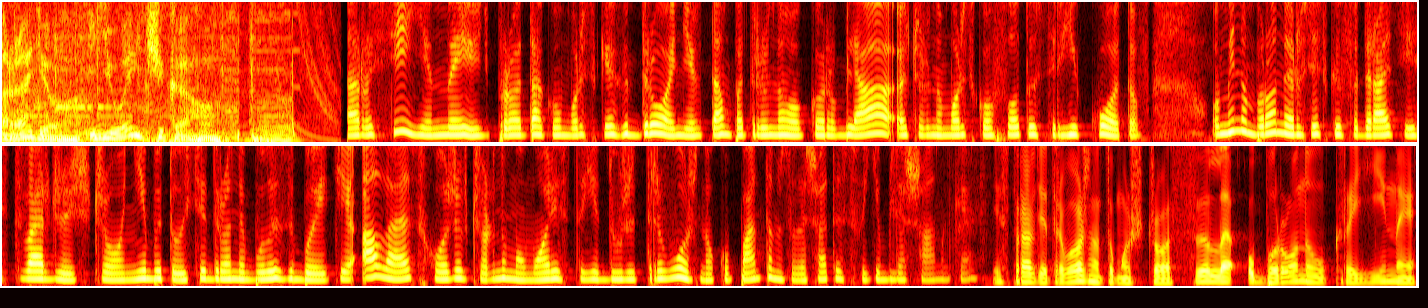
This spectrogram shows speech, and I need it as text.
Радіо UA Чикаго Росії ниють про атаку морських дронів там патрульного корабля е, Чорноморського флоту Сергій Котов. У Міноборони Російської Федерації стверджують, що нібито усі дрони були збиті, але, схоже, в Чорному морі стає дуже тривожно окупантам залишати свої бляшанки. І справді тривожно, тому що сили оборони України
